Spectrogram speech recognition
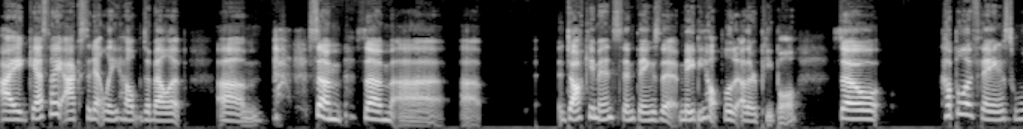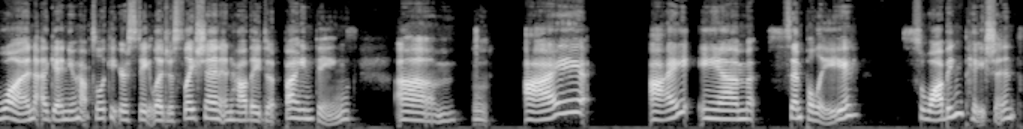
I guess I accidentally helped develop some some uh, uh, documents and things that may be helpful to other people. So, a couple of things. One, again, you have to look at your state legislation and how they define things. Um, mm. I I am simply swabbing patients.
